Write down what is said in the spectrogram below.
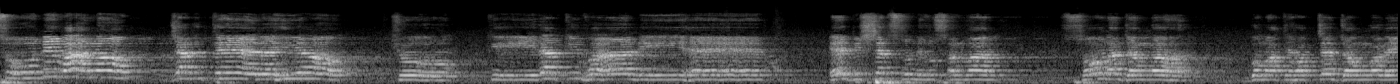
সুনিবানো জানতে রহিও চোরো কি রাখি হে। বিশ্বের সুন্নি মুসলমান, সোনা জঙ্গল, গোমাতে হচ্ছে জঙ্গলে,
